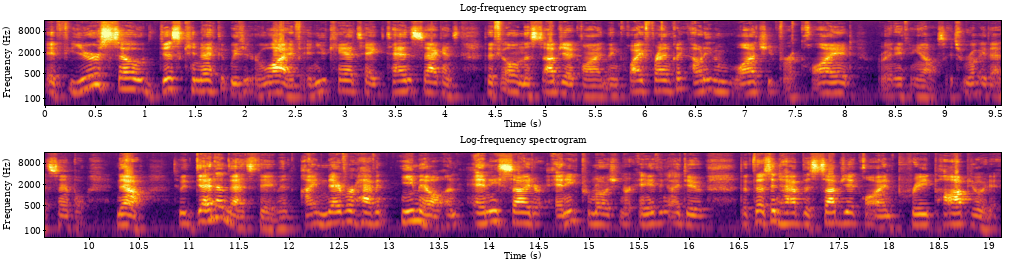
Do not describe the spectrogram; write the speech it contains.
If you're so disconnected with your life and you can't take 10 seconds to fill in the subject line, then quite frankly, I don't even want you for a client or anything else. It's really that simple. Now, to addendum that statement, I never have an email on any site or any promotion or anything I do that doesn't have the subject line pre-populated.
